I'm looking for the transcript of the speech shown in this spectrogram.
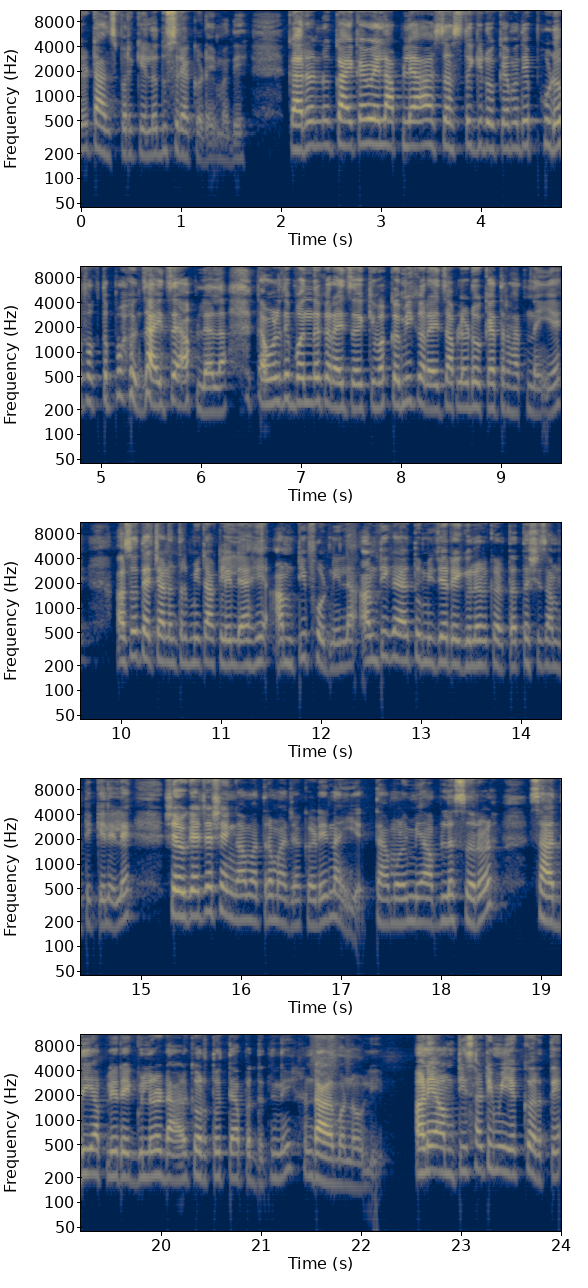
ते ट्रान्सफर केलं दुसऱ्या कढईमध्ये. कारण काय काय वेळेला आपल्या असं असतं की डोक्यामध्ये पुढं फक्त प जायचं आहे आपल्याला. त्यामुळे ते बंद करायचं किंवा कमी करायचं आपल्या डोक्यात राहत नाही आहे असं त्याच्यानंतर मी टाकलेले आहे आमटी फोडणीला. आमटी काय तुम्ही जे रेग्युलर करता तशीच आमटी केलेली आहे. शेवग्याच्या शेंगा मात्र माझ्याकडे नाही आहेत त्यामुळे मी आपलं सरळ साधी आपली रेग्युलर डाळ करतो त्या पद्धतीने डाळ बनवली. आणि आमटीसाठी मी एक करते.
